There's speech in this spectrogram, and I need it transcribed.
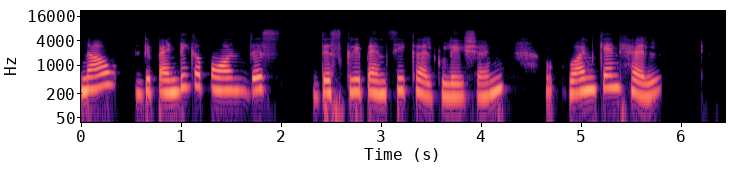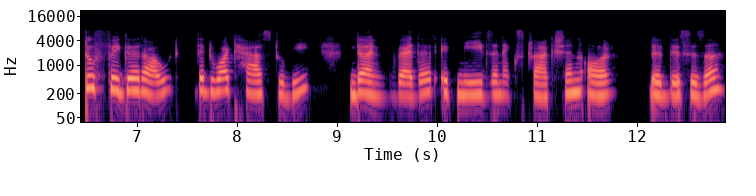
Now, depending upon this discrepancy calculation, one can help to figure out that what has to be done, whether it needs an extraction or that this is a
